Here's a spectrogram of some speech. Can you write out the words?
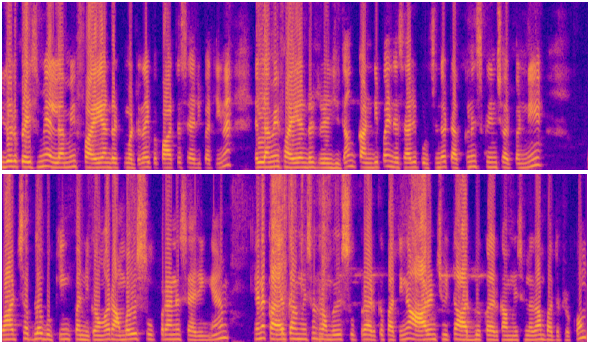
இதோட பிரைஸுமே எல்லாமே ஃபைவ் ஹண்ட்ரட் மட்டும் தான் இப்ப பார்த்த சாரி பாத்தீங்கன்னா எல்லாமே ஃபைவ் ஹண்ட்ரட் ரேஞ்சு தான். கண்டிப்பா இந்த சாரி பிடிச்சிருந்தா டக்குன்னு ஸ்கிரீன்ஷாட் பண்ணி வாட்ஸ்அப்ல புக்கிங் பண்ணிக்கோங்க. ரொம்பவே சூப்பரான சாரிங்க ஏன்னா கலர் காம்பினேஷன் ரொம்பவே சூப்பரா இருக்கு. பாத்தீங்கன்னா orange with art blue colour காம்பினேஷன்ல தான் பார்த்துட்டு இருக்கோம்.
